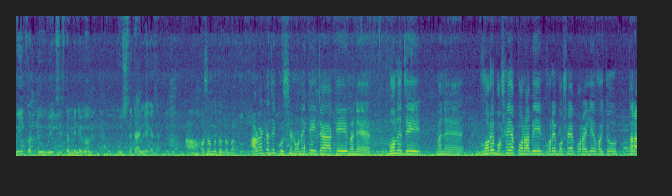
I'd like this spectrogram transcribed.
week or two weeks is the minimum বুঝতে টাইম লেগে যায়। অসংখ্য ধন্যবাদ। আরও একটা যে কোশ্চেন অনেকে এটাকে মানে বলে যে মানে ঘরে বসাইয়া পড়াবে, ঘরে বসাইয়া পড়াইলে হয়তো তারা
